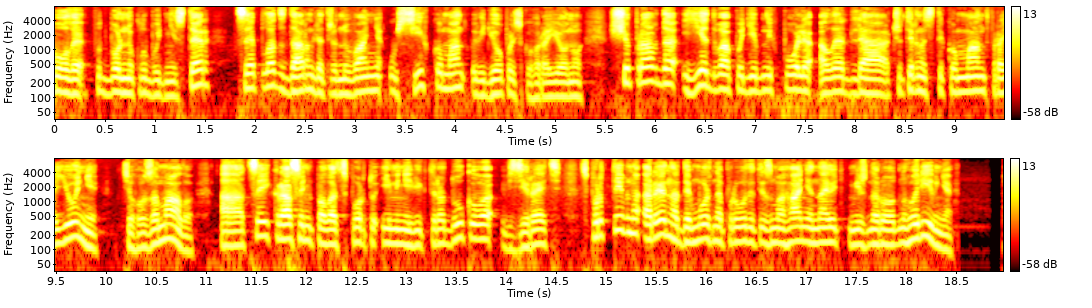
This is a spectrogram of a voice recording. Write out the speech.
Поле футбольного клубу Дністер це плацдарм для тренування усіх команд у Відіопольського району. Щоправда, є два подібних поля, але для 14 команд в районі цього замало. А цей красень палац спорту імені Віктора Дукова взірець спортивна арена, де можна проводити змагання навіть міжнародного рівня.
